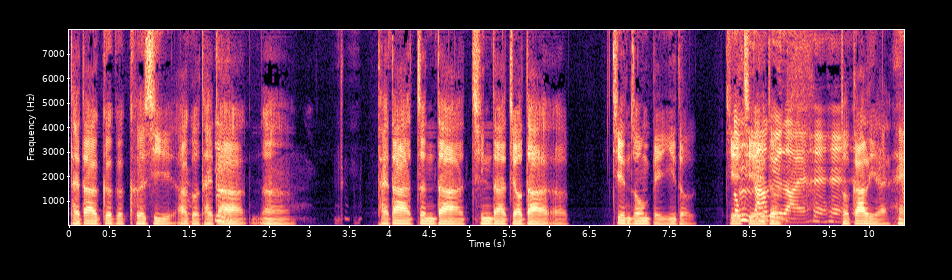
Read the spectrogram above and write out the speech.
台大各个科系，啊个台大，嗯，台大、政大、清大、交大，呃，建中、北医都节节都都加入来，嘿。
